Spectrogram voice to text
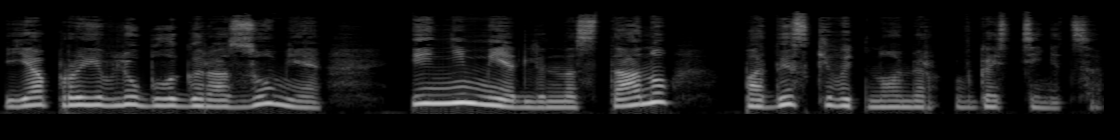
Я проявлю благоразумие и немедленно стану подыскивать номер в гостинице.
